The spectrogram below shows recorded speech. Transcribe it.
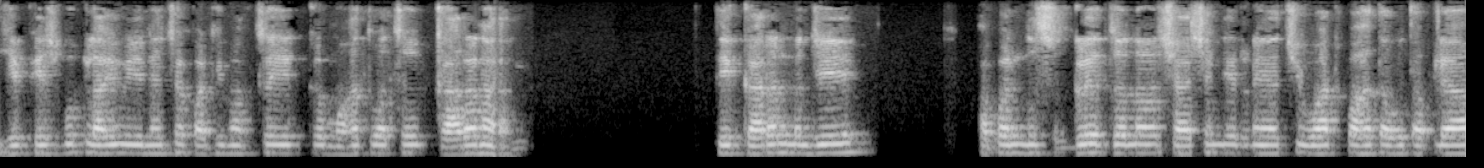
हे फेसबुक लाईव्ह येण्याच्या पाठीमागचं एक महत्वाचं कारण आहे. ते कारण म्हणजे आपण सगळेच जण शासन निर्णयाची वाट पाहत आहोत आपल्या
